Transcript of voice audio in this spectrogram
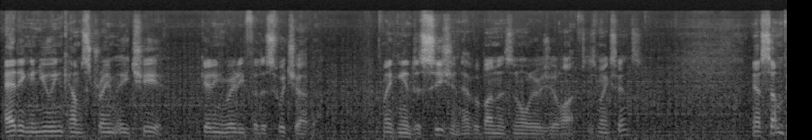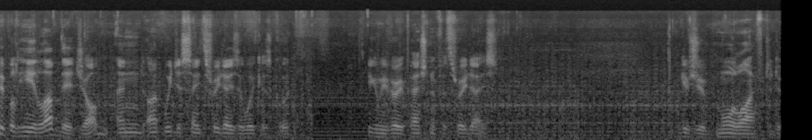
Adding a new income stream each year, getting ready for the switchover, making a decision to have abundance in all areas of your life. Does this make sense? Now, some people here love their job, and uh, we just say three days a week is good. You can be very passionate for three days. It gives you more life to do.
